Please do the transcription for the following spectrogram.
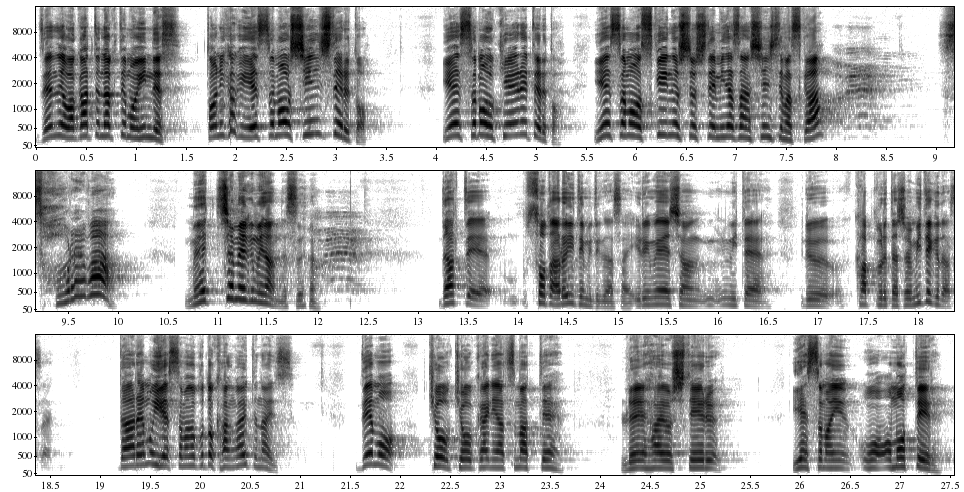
全然分かってなくてもいいんです。とにかくイエス様を信じてると。イエス様を受け入れてると。イエス様を救い主として皆さん信じてますか？それはめっちゃ恵みなんです。だって外歩いてみてください。イルミネーション見てるカップルたちを見てください。誰もイエス様のことを考えてないです。でも今日教会に集まって礼拝をしているイエス様を思っている。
